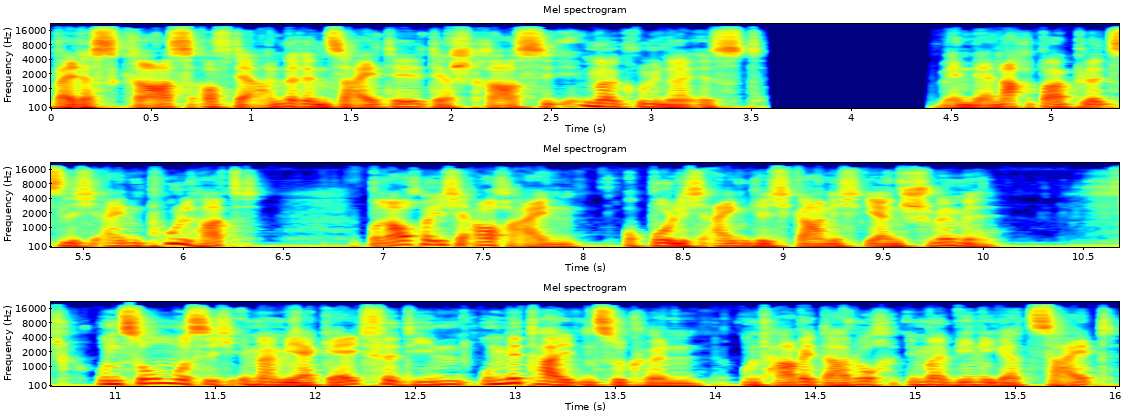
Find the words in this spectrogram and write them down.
weil das Gras auf der anderen Seite der Straße immer grüner ist. Wenn der Nachbar plötzlich einen Pool hat, brauche ich auch einen, obwohl ich eigentlich gar nicht gern schwimme. Und so muss ich immer mehr Geld verdienen, um mithalten zu können und habe dadurch immer weniger Zeit,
